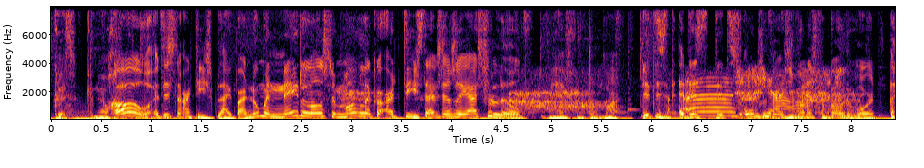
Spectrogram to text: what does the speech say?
kut. Ik heb nu al... Oh, het is een artiest blijkbaar. Noem een Nederlandse mannelijke artiest. Hij heeft zich zojuist verluld. Nee, verdomme. Dit is, het, dit is, dit is onze ja. versie van het verboden woord.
